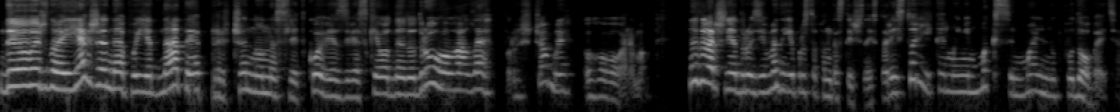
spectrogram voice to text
Дивовижно, як же не поєднати причинно-наслідкові зв'язки одне до другого, але про що ми говоримо? На завершення, друзі, в мене є просто фантастична історія. Історія, яка мені максимально подобається.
